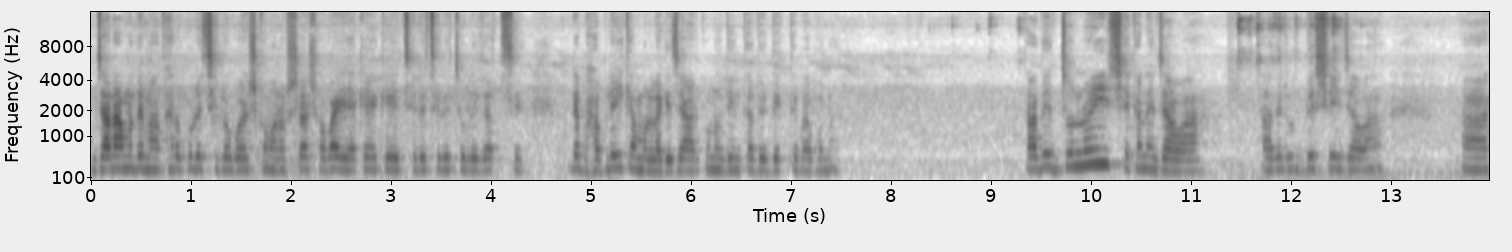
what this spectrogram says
যারা আমাদের মাথার উপরে ছিল বয়স্ক মানুষরা সবাই একে একে ছেড়ে ছেড়ে চলে যাচ্ছে। এটা ভাবলেই কেমন লাগে যে আর কোনো দিন তাদের দেখতে পাবো না। তাদের জন্যই সেখানে যাওয়া, তাদের উদ্দেশ্যেই যাওয়া। আর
